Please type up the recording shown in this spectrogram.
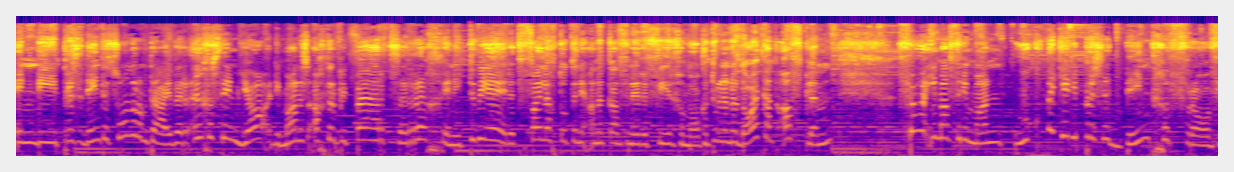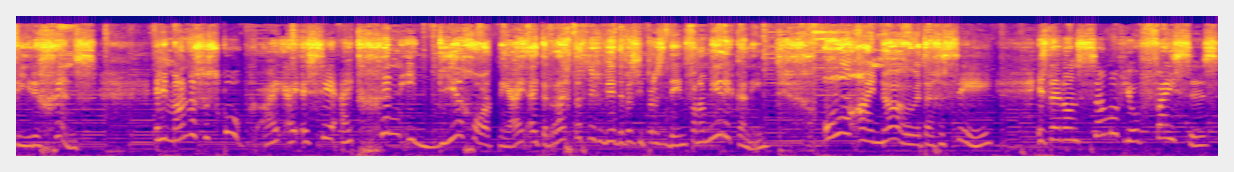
En die president het sonder om te huiwer ingestem, ja, die man is achter op die perd, sy rug, en die twee het het veilig tot aan die ander kant van die rivier gemaakt, en toe hulle nou daai kant afklim, vraag iemand vir die man, hoekom het jy die president gevra vir hierdie guns? En die man was geskok. Hy, hy, hy sê, hy het geen idee gehad nie. Hy, hy het rechtig nie geweet, dit was die president van Amerika nie. All I know, het hy gesê, is that on some of your faces,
